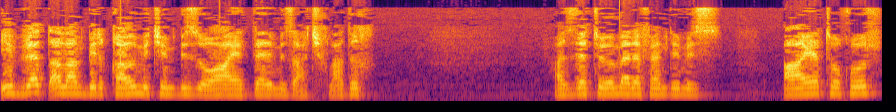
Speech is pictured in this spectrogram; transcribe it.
ibret alan bir kavim için biz o ayetlerimizi açıkladık. Hazreti Ömer Efendimiz ayet okur,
